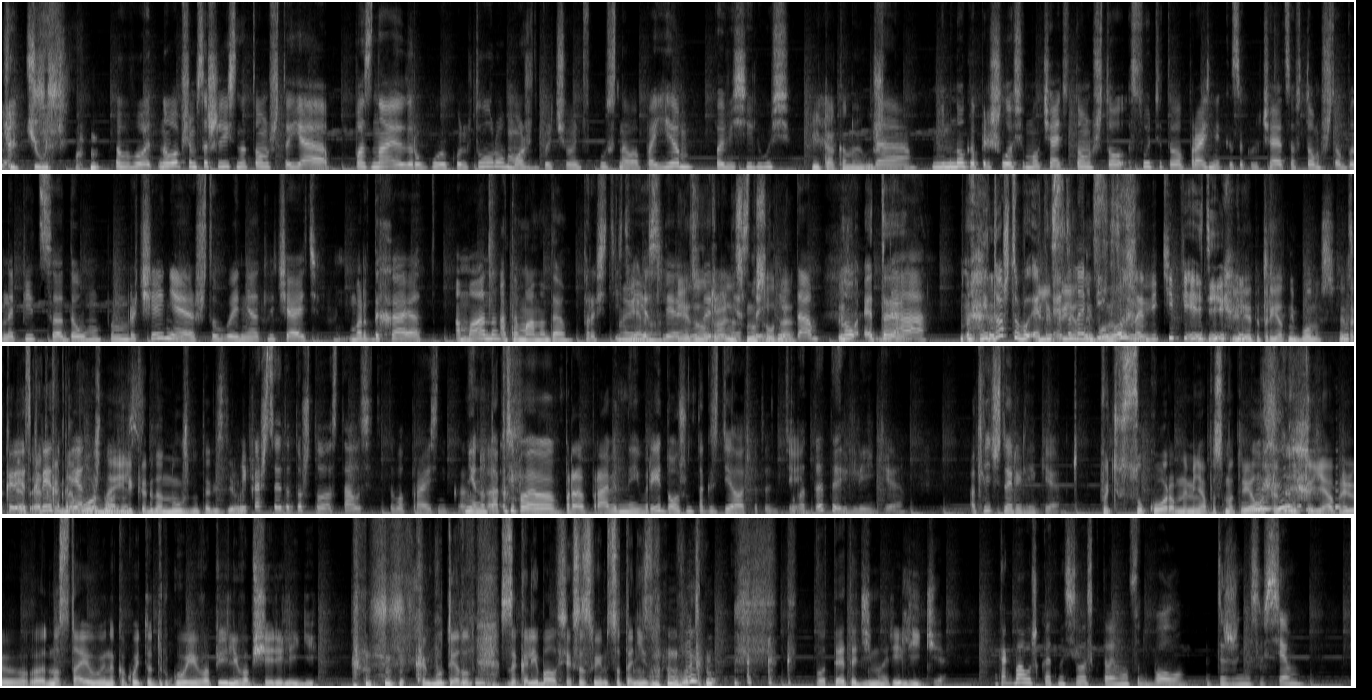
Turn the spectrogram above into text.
чуть-чуть. Вот. Ну, в общем, сошлись на том, что я познаю другую культуру, может быть, чего-нибудь вкусного поем, повеселюсь. И так оно и вышло. Да. Немного пришлось умолчать о том, что суть этого праздника заключается в том, чтобы напиться до умопомрачения, чтобы не отличать Мордыхая от Амана. Атамана, да. Простите, наверное. если И это натуральный смысл, да? там. Ну, это Да, не то, чтобы Или это, это приятный написано бонус. на Википедии. Или это приятный бонус? Ну, это, скорее- это- скорее это это когда можно бонус. или когда нужно так Мне сделать? кажется, это то, что осталось от этого праздника. Не, ну так, типа, пра- правильный еврей должен так сделать в этот день. Вот это религия. Отличная религия. Хоть с укором на меня посмотрела, как будто я при- настаиваю на какой-то другой или вообще религии. Как будто я тут заколебал всех со своим сатанизмом. Вот. Вот это, Дима, религия. Как бабушка относилась к твоему футболу? Это же не совсем...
